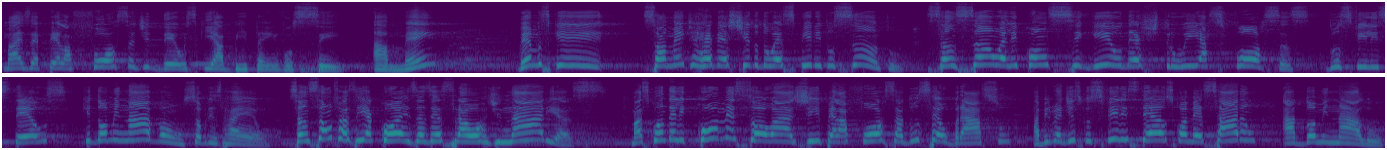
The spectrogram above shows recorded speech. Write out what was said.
mas é pela força de Deus que habita em você. Amém? Vemos que somente revestido do Espírito Santo, Sansão ele conseguiu destruir as forças dos filisteus que dominavam sobre Israel. Sansão fazia coisas extraordinárias, mas quando ele começou a agir pela força do seu braço, a Bíblia diz que os filisteus começaram a dominá-lo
